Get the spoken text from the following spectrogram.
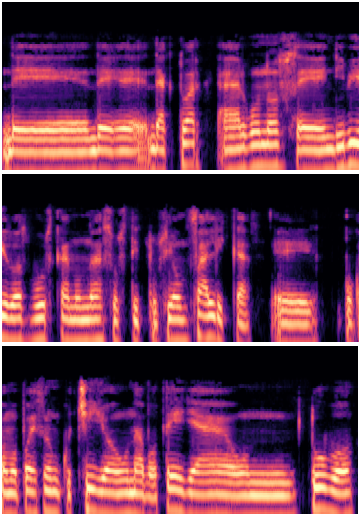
de, de, de actuar. Algunos eh, individuos buscan una sustitución fálica, eh, como puede ser un cuchillo, una botella, un tubo,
